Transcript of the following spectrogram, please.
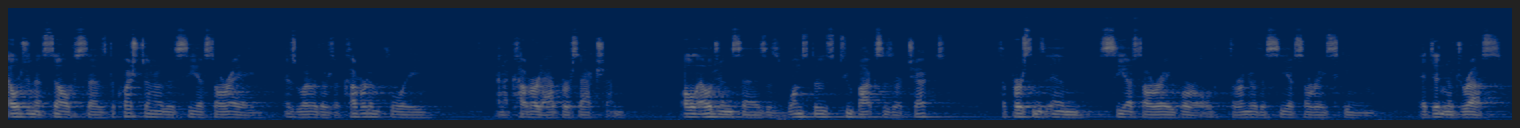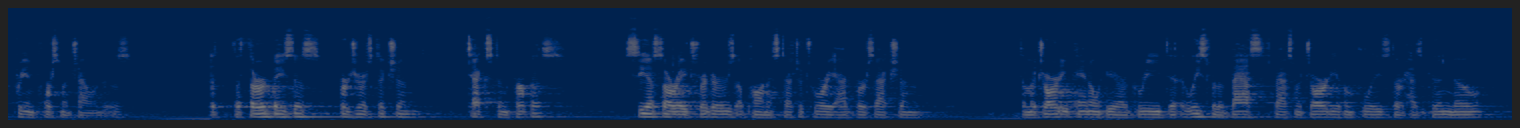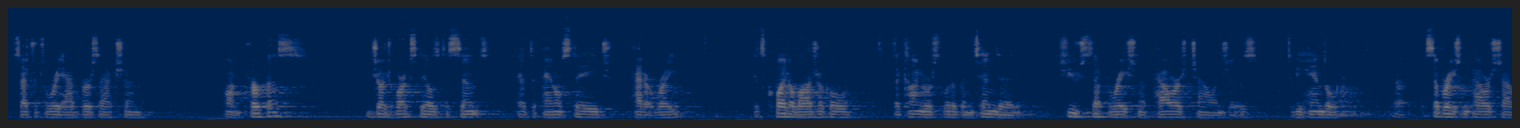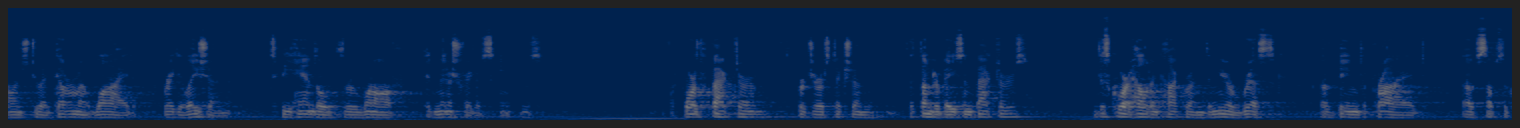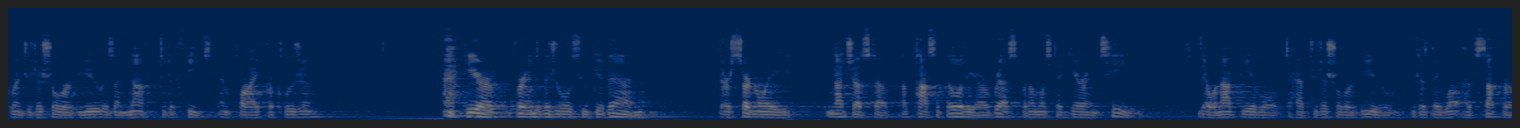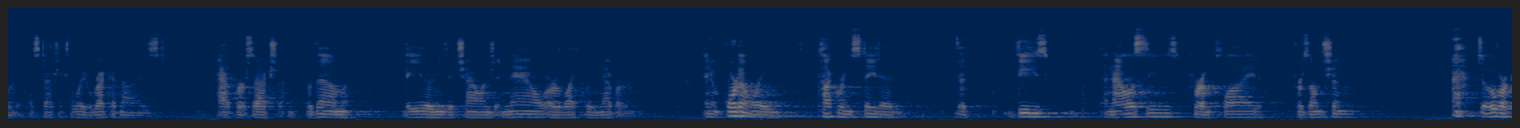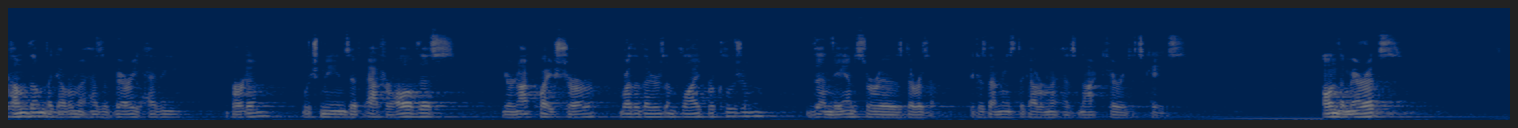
Elgin itself says the question of the CSRA is whether there's a covered employee and a covered adverse action. All Elgin says is once those two boxes are checked, the person's in CSRA world. They're under the CSRA scheme. It didn't address pre-enforcement challenges. The, the third basis for jurisdiction, text and purpose. CSRA triggers upon a statutory adverse action. The majority panel here agreed that at least for the vast, vast majority of employees, there has been no statutory adverse action. On purpose, Judge Barksdale's dissent at the panel stage had it right. It's quite illogical that Congress would have intended huge separation of powers challenges to be handled, uh, separation of powers challenge to a government-wide regulation to be handled through one-off administrative schemes. Fourth factor for jurisdiction, the Thunder Basin factors. This court held in Cochran the mere risk of being deprived of subsequent judicial review is enough to defeat implied preclusion. Here, for individuals who give in, there's certainly not just a, a possibility or a risk, but almost a guarantee they will not be able to have judicial review because they won't have suffered a statutorily recognized adverse action. For them, they either need to challenge it now or likely never. And importantly, Cochran stated that these analyses for implied presumption, to overcome them, the government has a very heavy burden, which means if after all of this you're not quite sure whether there's implied preclusion, then the answer is there isn't, because that means the government has not carried its case. On the merits,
